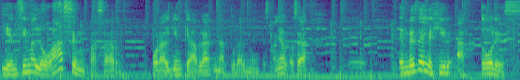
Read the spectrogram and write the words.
y encima lo hacen pasar por alguien que habla naturalmente español. O sea, en vez de elegir actores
